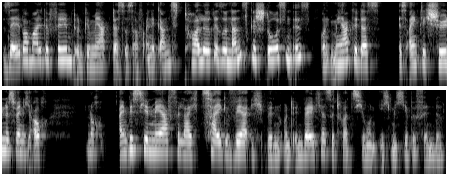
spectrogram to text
selber mal gefilmt und gemerkt, dass es auf eine ganz tolle Resonanz gestoßen ist und merke, dass es eigentlich schön ist, wenn ich auch noch ein bisschen mehr vielleicht zeige, wer ich bin und in welcher Situation ich mich hier befinde.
